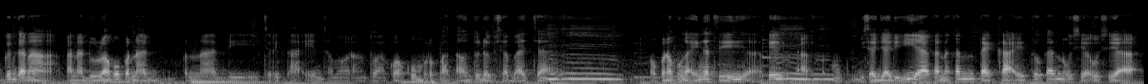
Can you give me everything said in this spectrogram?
mungkin karena karena dulu aku pernah pernah diceritain sama orang tua aku aku umur 4 tahun tuh udah bisa baca. Walaupun aku nggak inget sih tapi uh, bisa jadi iya karena kan TK itu kan usia-usia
